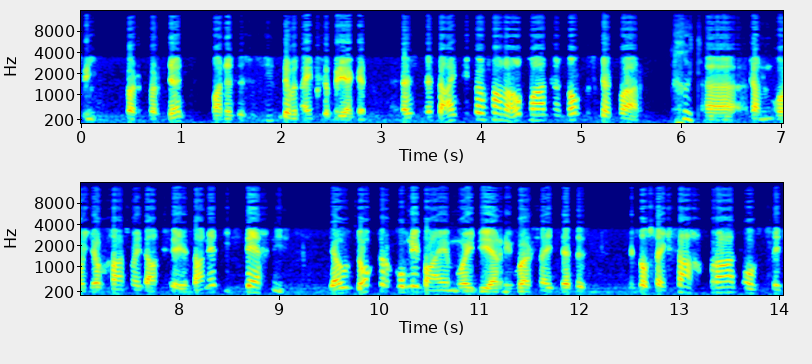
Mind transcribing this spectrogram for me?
vir vir, vir dit want dit is 'n siekte wat uitgebreek het. Is, is daai tipe van hulpmaatreëls nog beskikbaar? Goed. Uh kan jou gas my dalk sê. Dan net iets tegnies. Jou dokter kom nie baie mooi deur nie, hoor sy dit is is of sy sag praat of sy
